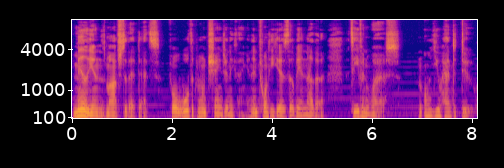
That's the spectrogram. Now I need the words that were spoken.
Millions march to their deaths for a war that won't change anything, and in 20 years there'll be another that's even worse. And all you had to do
